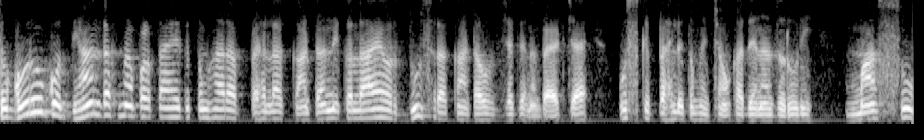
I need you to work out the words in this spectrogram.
तो गुरु को ध्यान रखना पड़ता है कि तुम्हारा पहला कांटा निकल आए और दूसरा कांटा उस जगह में बैठ जाए। उसके पहले तुम्हें चौंका देना ज़रूरी। मासू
